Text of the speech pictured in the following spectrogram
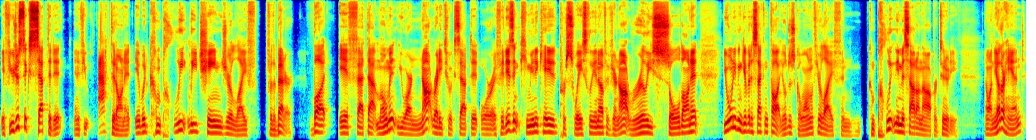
if you just accepted it and if you acted on it, it would completely change your life for the better. But if at that moment you are not ready to accept it, or if it isn't communicated persuasively enough, if you're not really sold on it, you won't even give it a second thought. You'll just go on with your life and completely miss out on that opportunity. Now, on the other hand,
